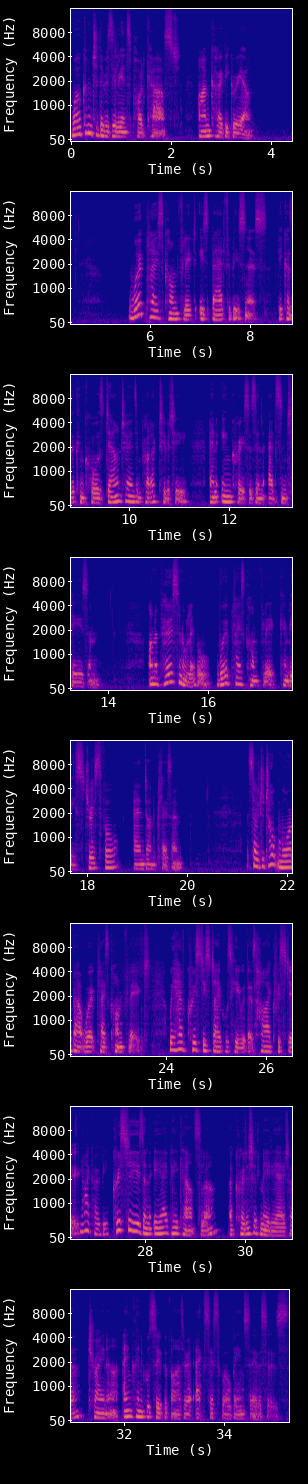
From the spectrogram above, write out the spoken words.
Welcome to the Resilience Podcast. I'm Kobe Greer. Workplace conflict is bad for business because it can cause downturns in productivity and increases in absenteeism. On a personal level, workplace conflict can be stressful and unpleasant. So, to talk more about workplace conflict, we have Christy Staples here with us. Hi, Christy. Hi, Kobe. Christy is an EAP counsellor, accredited mediator, trainer, and clinical supervisor at Access Wellbeing Services.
